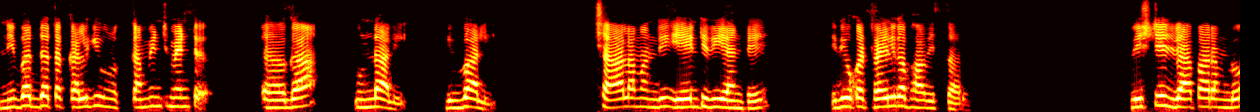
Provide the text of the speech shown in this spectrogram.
నిబద్ధత కలిగి కమిట్మెంట్గా ఉండాలి ఇవ్వాలి. చాలా మంది ఏంటిది అంటే ఇది ఒక ట్రయల్గా భావిస్తారు. విస్టేజ్ వ్యాపారంలో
